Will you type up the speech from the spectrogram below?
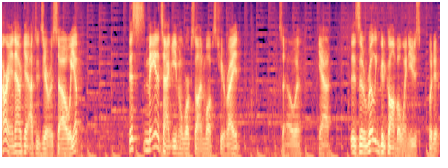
Alright, and now we get Absolute Zero, so yep. This main attack even works on mobs too, right? So, yeah. It's a really good combo when you just put it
